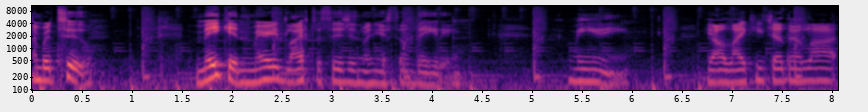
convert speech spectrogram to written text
number two making married life decisions when you're still dating meaning y'all like each other a lot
